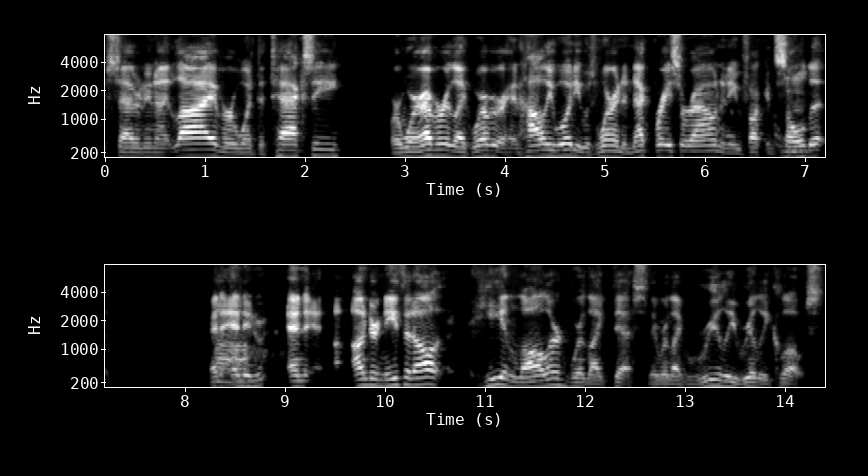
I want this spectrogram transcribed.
Saturday Night Live or went to Taxi or wherever, like wherever in Hollywood. He was wearing a neck brace around and he fucking Mhm. sold it. And and Uh-huh. in, and underneath it all, he and Lawler were like this. They were like really really close.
